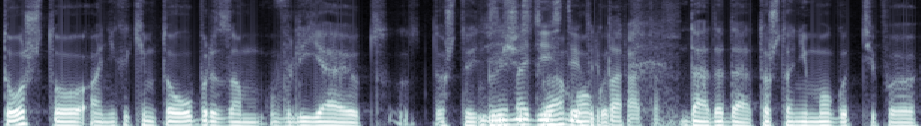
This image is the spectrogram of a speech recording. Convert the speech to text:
то, что они каким-то образом влияют, то, что эти вещества могут... препаратов. Да-да-да, то, что они могут, типа,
